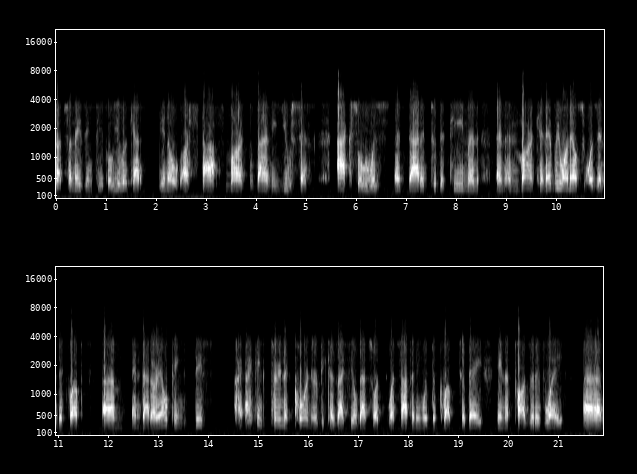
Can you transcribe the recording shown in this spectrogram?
such amazing people. You look at, you know, our staff, Marc, Vanni, Youssef, Axel was added to the team, and, and, and Mark and everyone else who was in the club, um, and that are helping this, I, I think, turn a corner because I feel that's what, what's happening with the club today in a positive way. Um,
